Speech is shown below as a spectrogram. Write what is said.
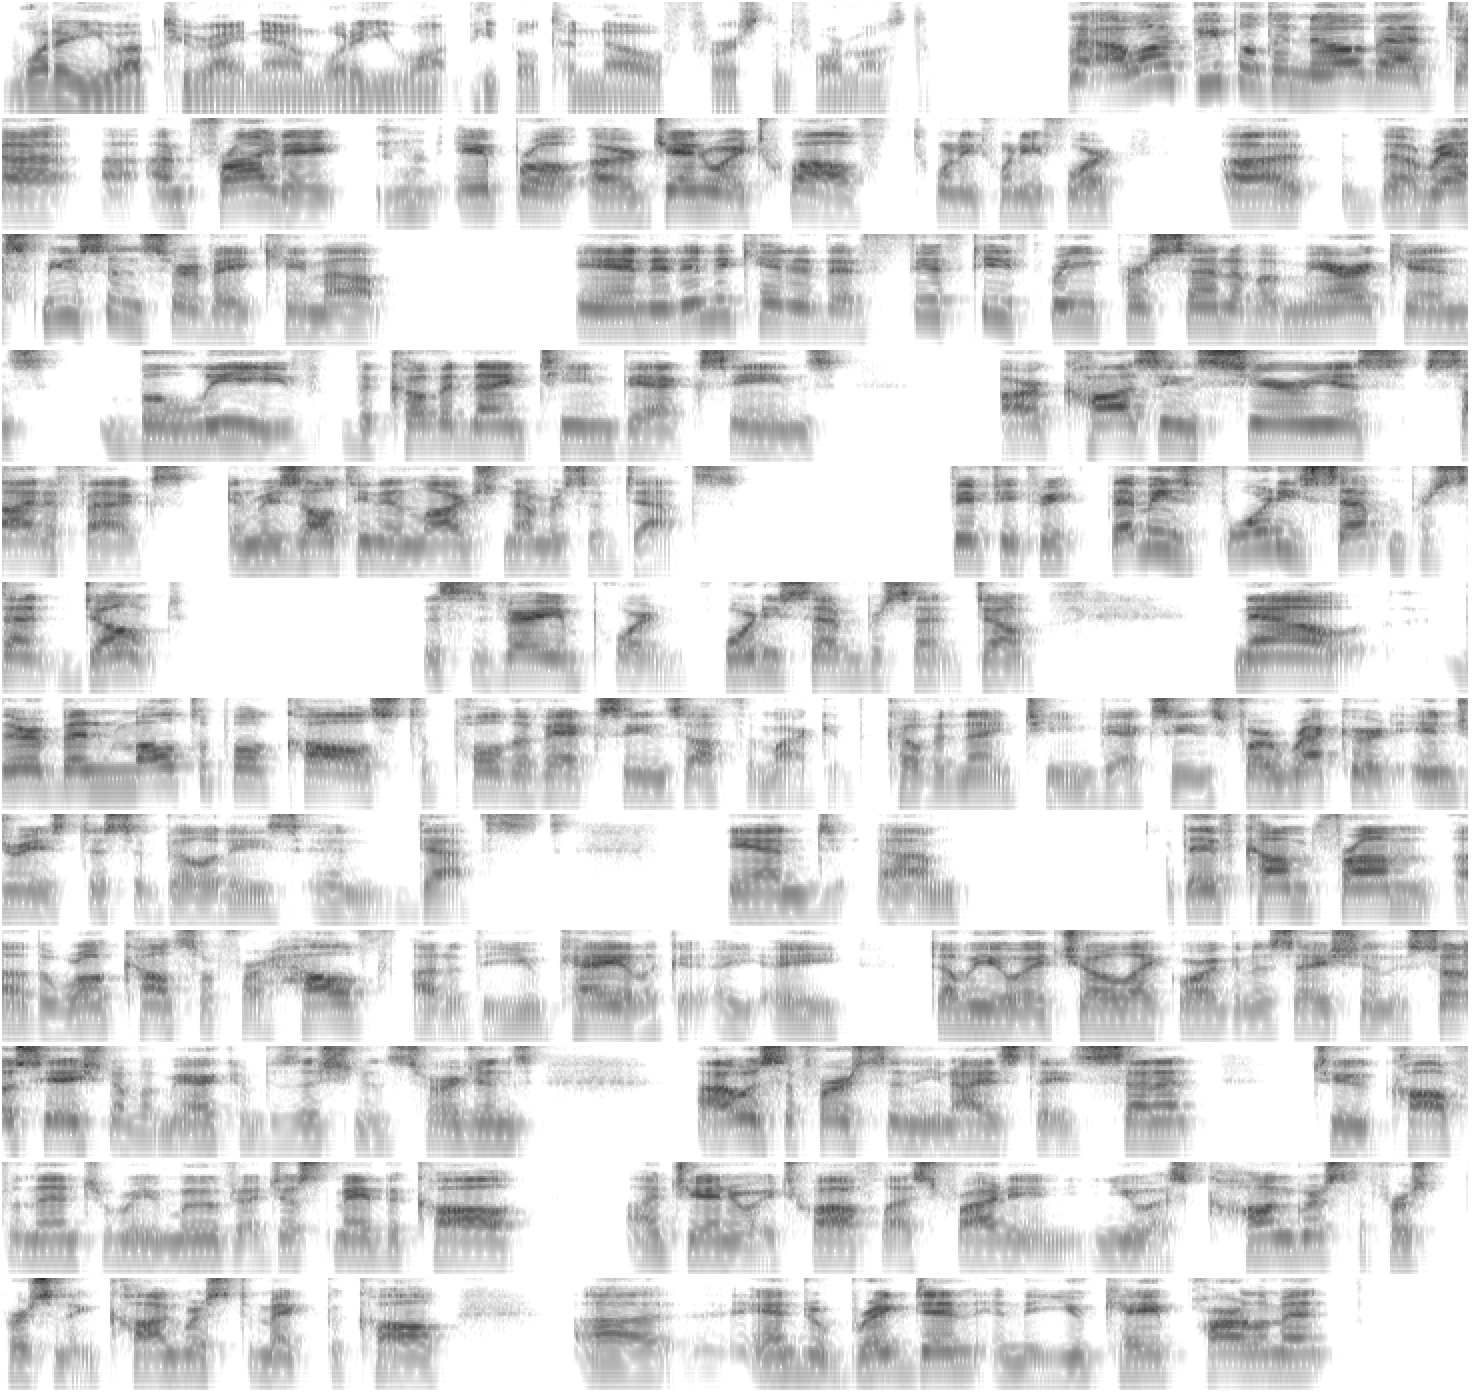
what are you up to right now and what do you want people to know first and foremost? I want people to know that uh, on Friday, April or January 12th, 2024, uh, the Rasmussen survey came out and it indicated that 53% of Americans believe the COVID 19 vaccines are causing serious side effects and resulting in large numbers of deaths. 53. That means 47% don't. This is very important. 47% don't. Now, there have been multiple calls to pull the vaccines off the market, the COVID 19 vaccines, for record injuries, disabilities, and deaths. And um, They've come from uh, the World Council for Health out of the UK, like a, a WHO-like organization, the Association of American Physicians and Surgeons. I was the first in the United States Senate to call for them to be removed. I just made the call on January 12th, last Friday, in U.S. Congress, the first person in Congress to make the call. Uh, Andrew Bridgen in the UK Parliament,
